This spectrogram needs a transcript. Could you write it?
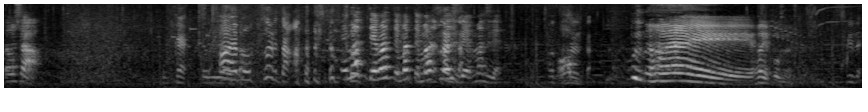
倒した。オッケー。あやばい落とされた。え待って待って待って まマジでマジで。落とされた。危ない。はいボム。つけて。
